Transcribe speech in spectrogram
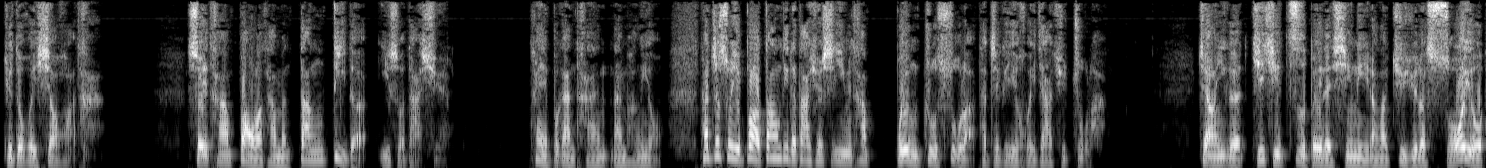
就都会笑话他，所以他报了他们当地的一所大学，她也不敢谈男朋友。她之所以报当地的大学，是因为她不用住宿了，她只可以回家去住了。这样一个极其自卑的心理，让她拒绝了所有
